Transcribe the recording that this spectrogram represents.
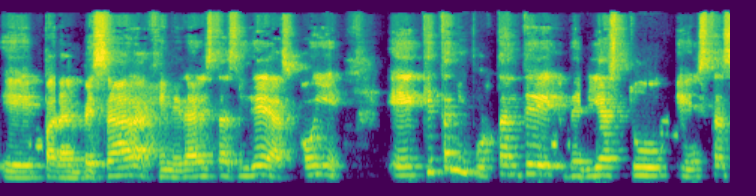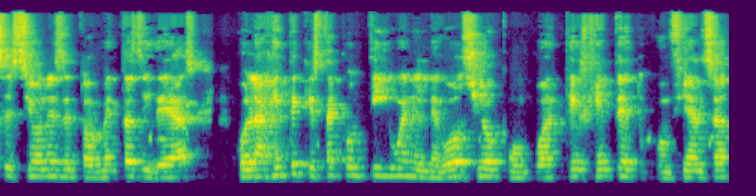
eh, para empezar a generar estas ideas. Oye, eh, ¿qué tan importante verías tú estas sesiones de tormentas de ideas con la gente que está contigo en el negocio, con cualquier gente de tu confianza?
